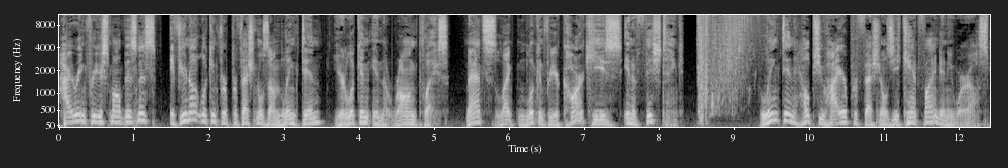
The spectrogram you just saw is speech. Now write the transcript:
Hiring for your small business? If you're not looking for professionals on LinkedIn, you're looking in the wrong place. That's like looking for your car keys in a fish tank. LinkedIn helps you hire professionals you can't find anywhere else,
